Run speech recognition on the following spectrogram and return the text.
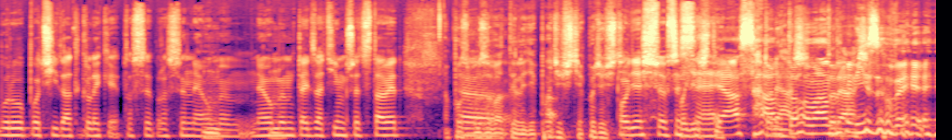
budu počítat kliky. To si prostě neumím, hmm. neumím teď zatím představit. A pozbuzovat ty Eh, lidi. Pojď ještě, pojď ještě. Pojď ještě, přesně. Pojď ještě. Já sám To dáš, toho mám to plný zuby.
